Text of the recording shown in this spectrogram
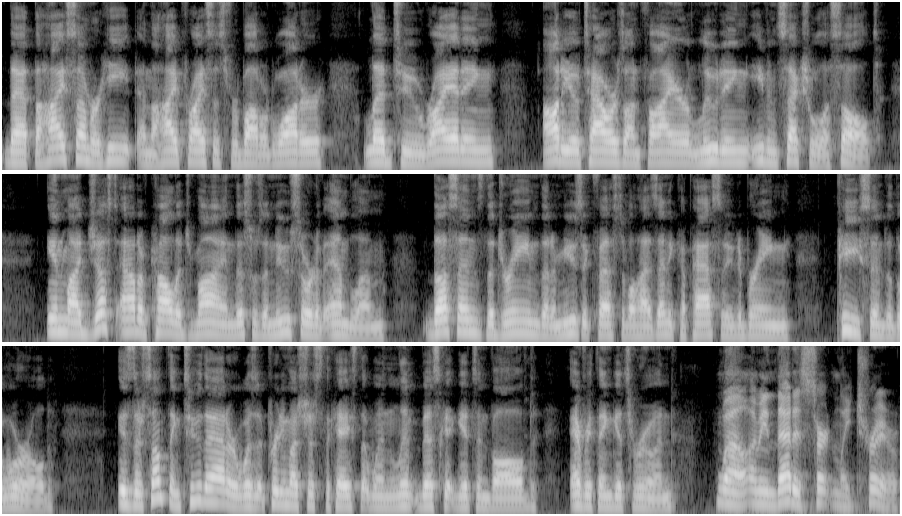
that the high summer heat and the high prices for bottled water led to rioting, audio towers on fire, looting, even sexual assault. In my just out of college mind, this was a new sort of emblem. Thus ends the dream that a music festival has any capacity to bring peace into the world. Is there something to that, or was it pretty much just the case that when Limp Bizkit gets involved, everything gets ruined? Well, I mean that is certainly true,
